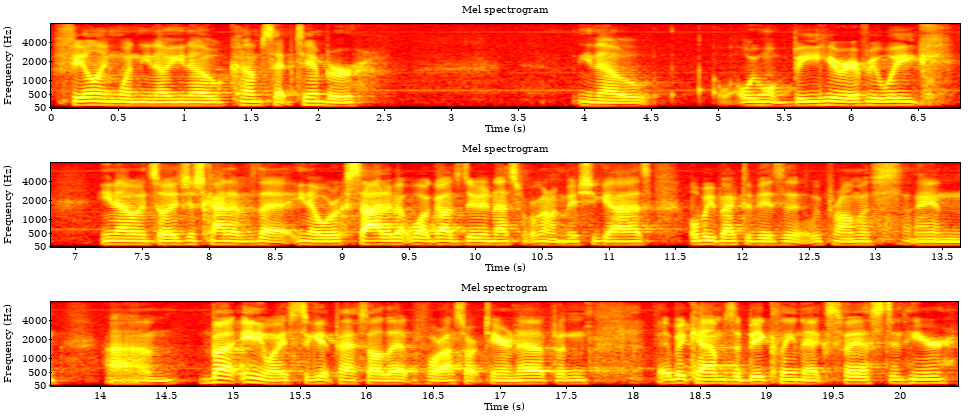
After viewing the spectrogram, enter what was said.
feeling when, you know, you know, come September, you know, we won't be here every week you know, and so it's just kind of that, you know, we're excited about what God's doing. That's what we're going to miss you guys. We'll be back to visit, we promise. And, um, but anyways, to get past all that before I start tearing up and it becomes a big Kleenex fest in here.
